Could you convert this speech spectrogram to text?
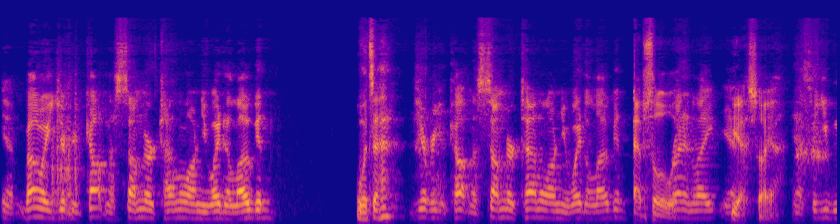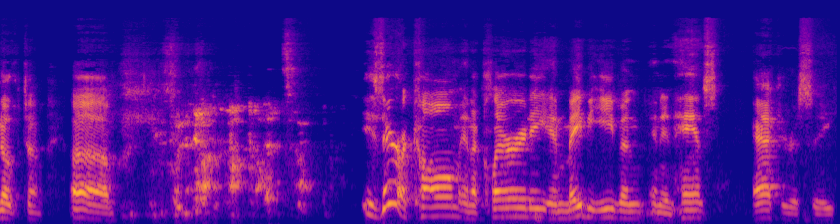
Yeah. By the way, did you ever caught in the Sumner Tunnel on your way to Logan? What's that? Did you ever get caught in the Sumner Tunnel on your way to Logan? Absolutely. Running late? Yeah. Yes. Oh yeah. Yeah. So you know the tunnel. Um, is there a calm and a clarity and maybe even an enhanced accuracy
